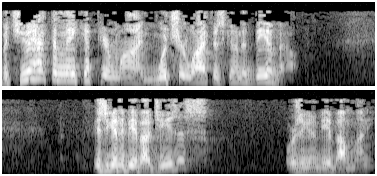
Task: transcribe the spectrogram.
But you have to make up your mind what your life is going to be about. Is it going to be about Jesus? Or is it going to be about money?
